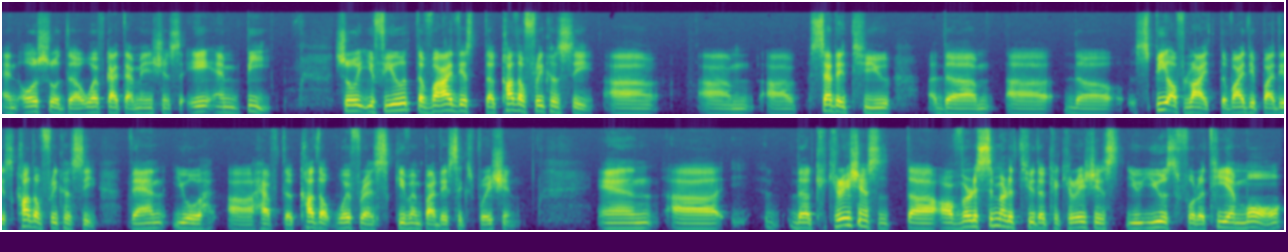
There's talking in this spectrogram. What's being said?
and also the waveguide dimensions a and b. So if you divide this the cutoff frequency, uh, um, uh, set it to the, uh, the speed of light divided by this cutoff frequency, then you uh, have the cutoff wavelength given by this expression. And uh, the calculations uh, are very similar to the calculations you use for the TM mode.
